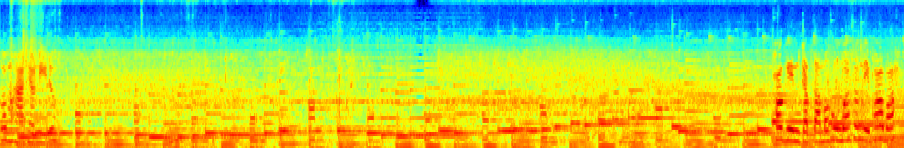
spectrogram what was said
ก้มหาแถวนี้ดูพ่อกินกับตำมะฮุงบ่สนีพ่อบ่เนาะ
